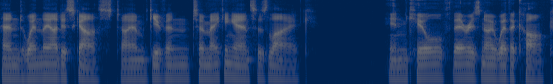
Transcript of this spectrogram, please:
and when they are discussed, I am given to making answers like, In Kilve there is no weathercock.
